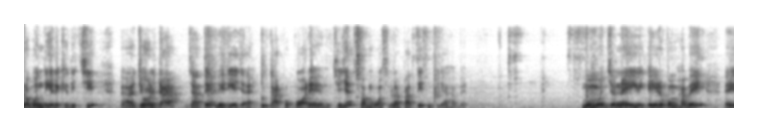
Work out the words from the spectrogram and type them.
লবণ দিয়ে রেখে দিচ্ছি। জলটা যাতে বেরিয়ে যায়। তারপর পরে হচ্ছে যে সব মশলাপাতি দেওয়া হবে। মোমোর জন্য এই এইরকমভাবেই এই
